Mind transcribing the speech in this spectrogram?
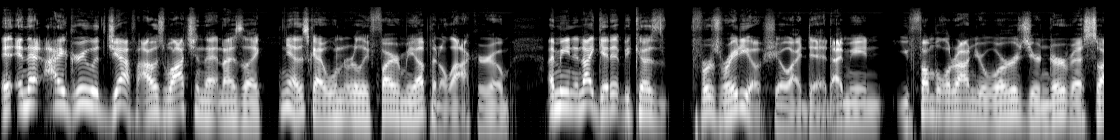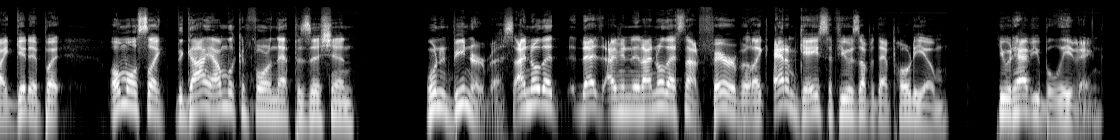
and, and that I agree with Jeff. I was watching that and I was like, yeah, this guy wouldn't really fire me up in a locker room. I mean, and I get it because first radio show I did. I mean, you fumble around your words, you're nervous, so I get it. But almost like the guy I'm looking for in that position wouldn't be nervous. I know that that I mean, and I know that's not fair, but like Adam Gase, if he was up at that podium, he would have you believing.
